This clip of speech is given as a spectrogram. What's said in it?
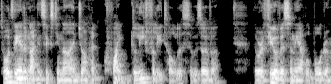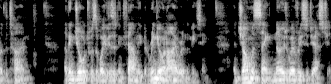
Towards the end of 1969, John had quite gleefully told us it was over. There were a few of us in the Apple boardroom at the time. I think George was away visiting family, but Ringo and I were in the meeting, and John was saying no to every suggestion.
